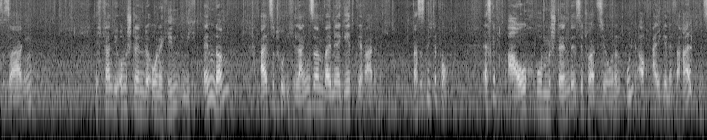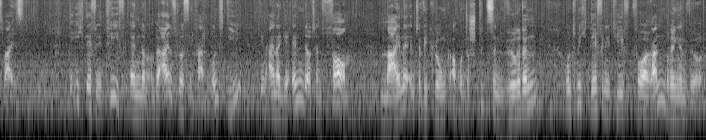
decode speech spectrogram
zu sagen, ich kann die Umstände ohnehin nicht ändern, also tue ich langsam, weil mehr geht gerade nicht. Das ist nicht der Punkt. Es gibt auch Umstände, Situationen und auch eigene Verhaltensweisen, die ich definitiv ändern und beeinflussen kann und die in einer geänderten Form meine Entwicklung auch unterstützen würden und mich definitiv voranbringen würden.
